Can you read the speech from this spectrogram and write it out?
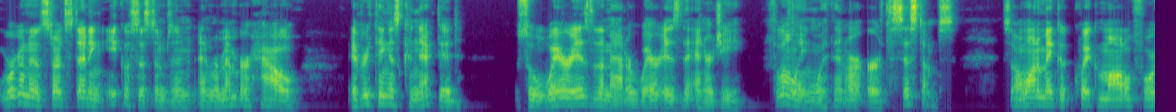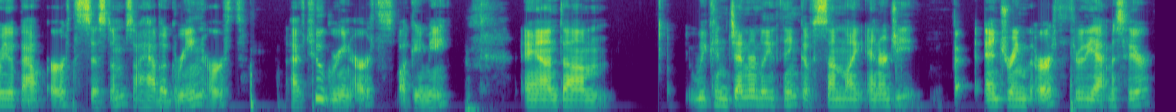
we're going to start studying ecosystems and, and remember how everything is connected. So, where is the matter? Where is the energy flowing within our Earth systems? So, I want to make a quick model for you about Earth systems. I have a green Earth. I have two green Earths, lucky me. And um, we can generally think of sunlight energy entering the Earth through the atmosphere.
